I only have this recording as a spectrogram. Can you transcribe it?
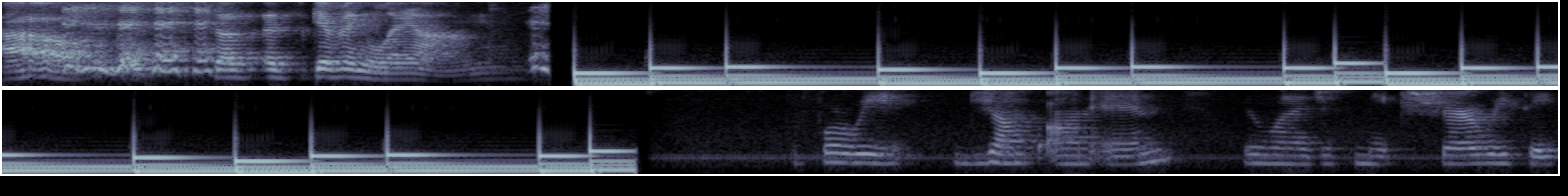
Oh, does it's giving lamb. to just make sure we say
